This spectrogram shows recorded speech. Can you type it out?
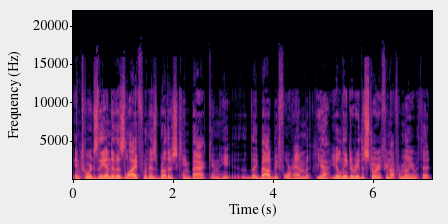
And towards the end of his life, when his brothers came back and he they bowed before him, Yeah. you'll need to read the story if you're not familiar with it.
